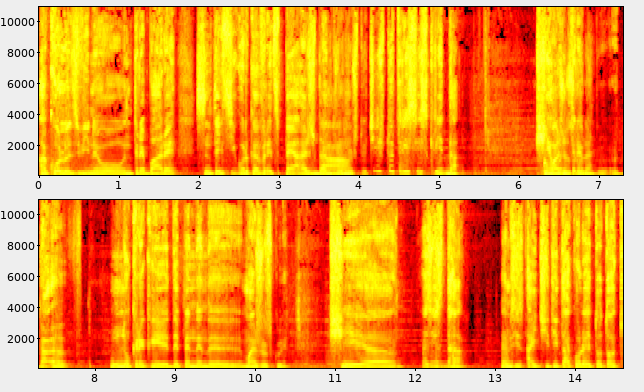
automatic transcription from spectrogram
acolo îți vine o întrebare, sunteți sigur că vreți peaj Da. pentru nu știu ce și tu trebuie să-i scrii da. Și Cu eu majuscule? întreb- da, nu cred că e dependent de majuscule. Și uh, a zis da. Am zis, ai citit acolo, e tot ok?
